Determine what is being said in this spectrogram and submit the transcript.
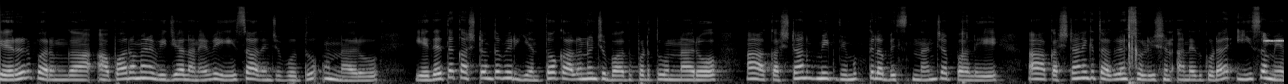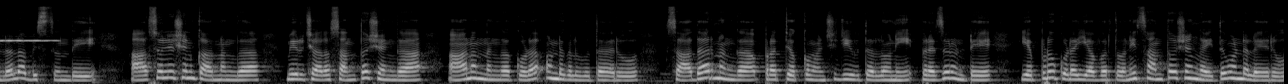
కెరీర్ పరంగా అపారమైన విజయాలు అనేవి సాధించబోతూ ఉన్నారు. ఏదైతే కష్టంతో మీరు ఎంతో కాలం నుంచి బాధపడుతూ ఉన్నారో ఆ కష్టానికి మీకు విముక్తి లభిస్తుందని చెప్పాలి. ఆ కష్టానికి తగిన సొల్యూషన్ అనేది కూడా ఈ సమయంలో లభిస్తుంది. ఆ సొల్యూషన్ కారణంగా మీరు చాలా సంతోషంగా ఆనందంగా కూడా ఉండగలుగుతారు. సాధారణంగా ప్రతి ఒక్క మనిషి జీవితంలోని ప్రెజర్ ఉంటే ఎప్పుడూ కూడా ఎవరితోని సంతోషంగా అయితే ఉండలేరు.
